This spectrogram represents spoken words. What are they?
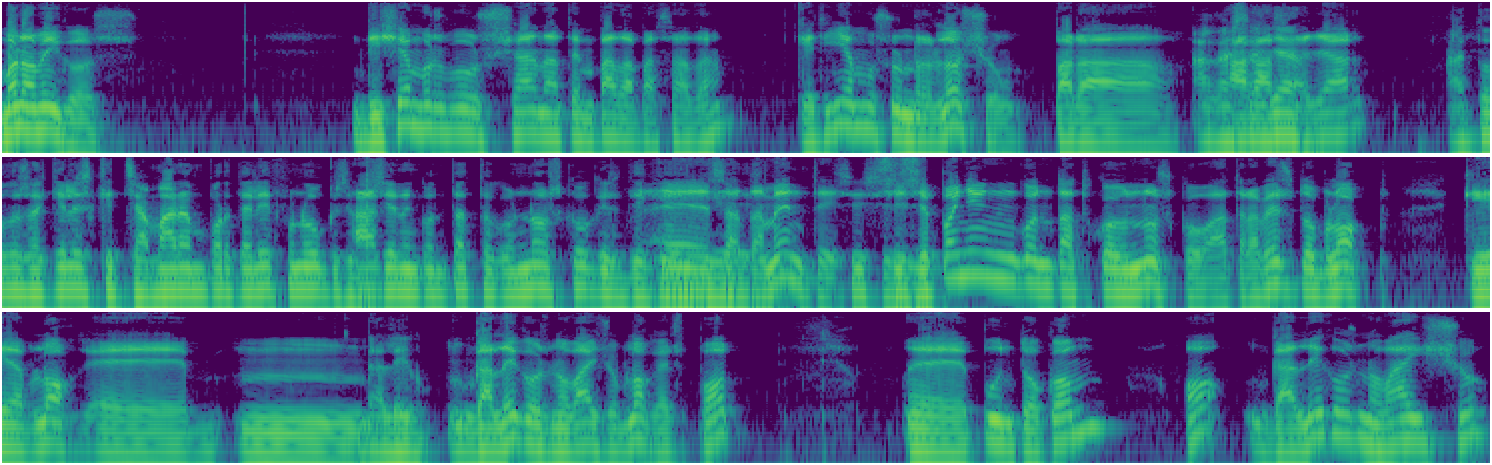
Bueno, amigos, dixémosvos xa na tempada pasada que tiñamos un reloxo para agasallar, agasallar a todos aqueles que chamaran por teléfono ou que se pusieran a... en contacto con nosco que, que, que... Exactamente, sí, sí, se sí. se poñen en contacto con nosco a través do blog que é blog eh, mm, Galego. galegos no baixo eh, .com, o galegos no baixo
